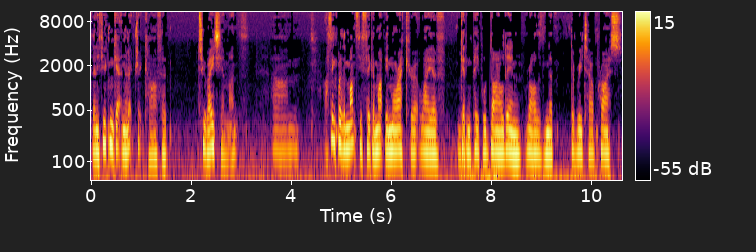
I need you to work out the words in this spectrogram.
then if you can get an electric car for 280 a month, um, I think probably the monthly figure might be a more accurate way of getting people dialed in rather than the, the retail price.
